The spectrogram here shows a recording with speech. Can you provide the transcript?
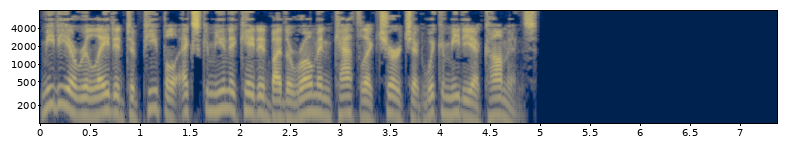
Media related to people excommunicated by the Roman Catholic Church at Wikimedia Commons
